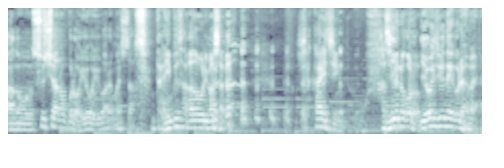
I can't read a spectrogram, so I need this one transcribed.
あの寿司屋の頃よう言われました。だいぶ遡りましたね。社会人初めの頃40年ぐらい前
